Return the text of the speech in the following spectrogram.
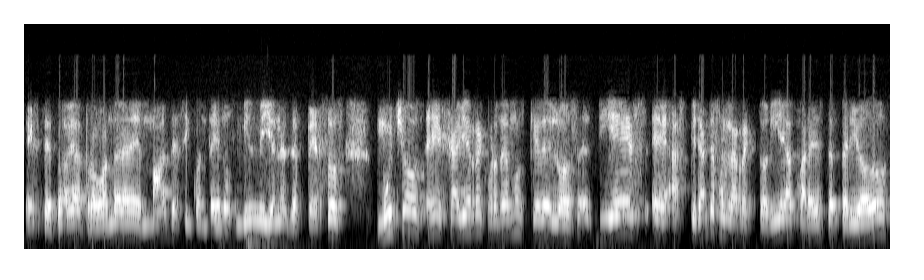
este, todavía aprobando era de más de 52 mil millones de pesos. Muchos, eh, Javier, recordemos que de los 10 eh, aspirantes a la rectoría para este periodo,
